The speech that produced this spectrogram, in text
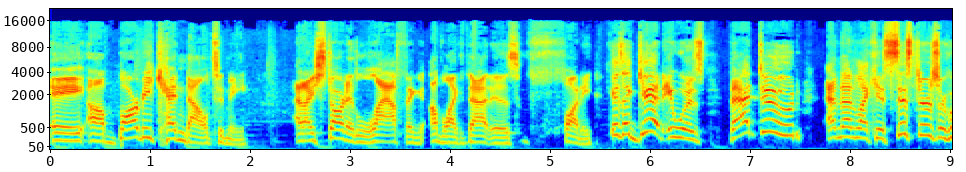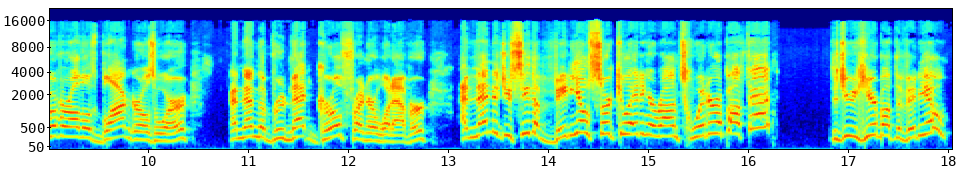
a uh, Barbie Ken doll to me. And I started laughing. I'm like, that is funny. Because again, it was that dude and then like his sisters or whoever all those blonde girls were. And then the brunette girlfriend or whatever. And then did you see the video circulating around Twitter about that? Did you hear about the video?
